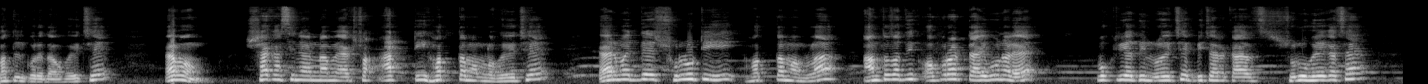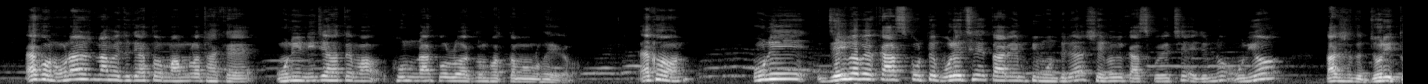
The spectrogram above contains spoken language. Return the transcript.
বাতিল করে দেওয়া হয়েছে এবং শেখ হাসিনার নামে একশো আটটি হত্যা মামলা হয়েছে। এর মধ্যে ষোলোটি হত্যা মামলা, আন্তর্জাতিক অপরাধ ট্রাইব্যুনালে প্রক্রিয়াধীন রয়েছে, বিচার কাজ শুরু হয়ে গেছে। এখন ওনার নামে যদি এত মামলা থাকে, উনি নিজে হাতে খুন না করলেও একদম হত্যা মামলা হয়ে গেল। এখন উনি যেইভাবে কাজ করতে বলেছে, তার এমপি মন্ত্রীরা সেইভাবে কাজ করেছে এই জন্য উনিও তাদের সাথে জড়িত,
